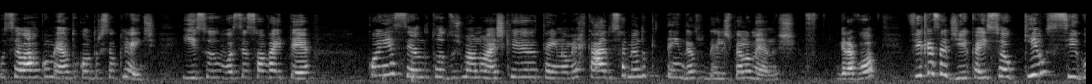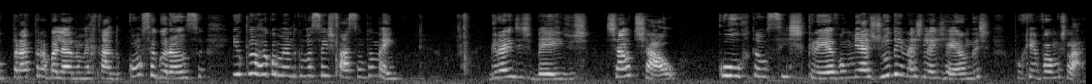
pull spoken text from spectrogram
o seu argumento contra o seu cliente. E isso você só vai ter conhecendo todos os manuais que tem no mercado e sabendo o que tem dentro deles, pelo menos. Gravou? Fica essa dica, isso é o que eu sigo para trabalhar no mercado com segurança e o que eu recomendo que vocês façam também. Grandes beijos, tchau, tchau. Curtam, se inscrevam, me ajudem nas legendas, porque vamos lá.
